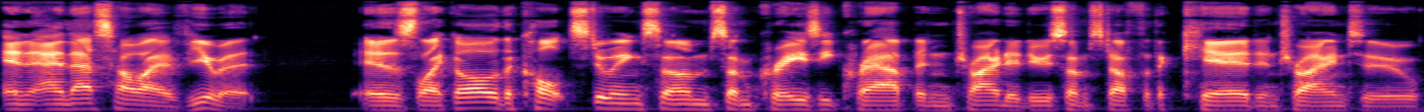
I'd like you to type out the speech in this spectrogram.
And and that's how I view it. Is like, oh, the cult's doing some some crazy crap and trying to do some stuff with a kid and trying to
